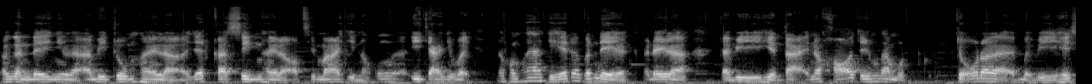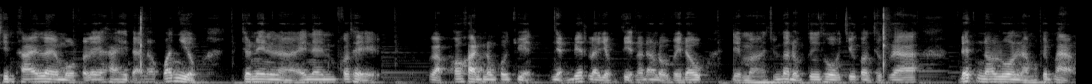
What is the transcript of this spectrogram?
và gần đây như là Arbitrum hay là Zcasin hay là Optimize thì nó cũng y chang như vậy, nó không khác gì hết đó. vấn đề ở đây là tại vì hiện tại nó khó cho chúng ta một chỗ đó là bởi vì hệ sinh thái layer 1 và layer 2 hiện tại nó quá nhiều, cho nên là anh em có thể gặp khó khăn trong câu chuyện nhận biết là dòng tiền nó đang đổ về đâu để mà chúng ta đầu tư thôi chứ còn thực ra đất nó luôn là một cái mảng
